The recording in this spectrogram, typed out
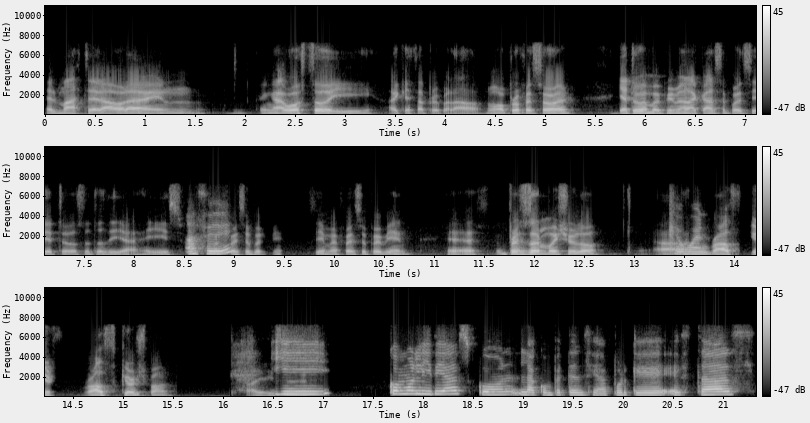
el máster ahora en, en agosto y hay que estar preparado. Nuevo profesor. Ya tuve mi primera clase, por cierto, los otros días y ¿Ah, sí? me fue súper bien. Sí, me fue súper bien. Es un profesor muy chulo. Qué bueno. Ralph, Ralph Kirschbaum. y, ¿Cómo lidias con la competencia? Porque estás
